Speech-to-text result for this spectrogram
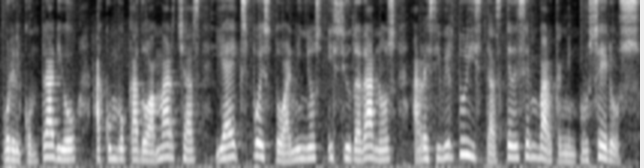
Por el contrario, ha convocado a marchas y ha expuesto a niños y ciudadanos a recibir turistas que desembarcan en cruceros.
